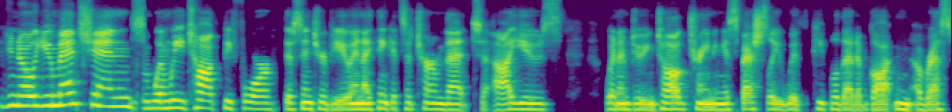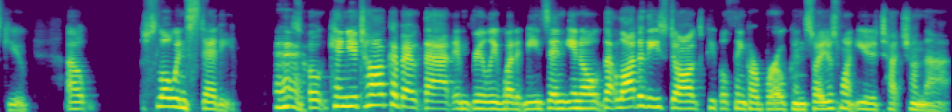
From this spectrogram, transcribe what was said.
You know, you mentioned when we talked before this interview, and I think it's a term that I use when I'm doing dog training, especially with people that have gotten a rescue, uh, slow and steady. Mm-hmm. So, can you talk about that and really what it means? And, you know, that a lot of these dogs people think are broken. So, I just want you to touch on that.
